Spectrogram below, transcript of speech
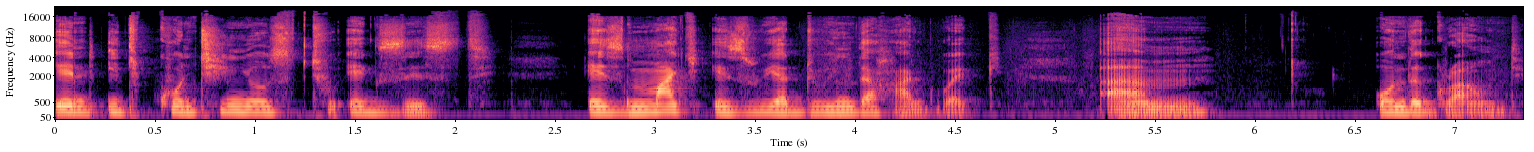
And it continues to exist as much as we are doing the hard work um, on the ground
